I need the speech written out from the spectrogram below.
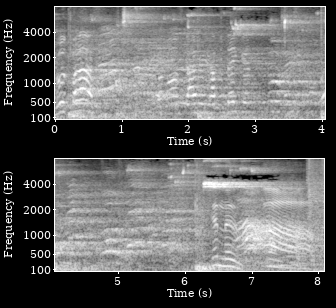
Good pass. Come on, Skyler, you have to take it. Good move. Ah. Oh.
